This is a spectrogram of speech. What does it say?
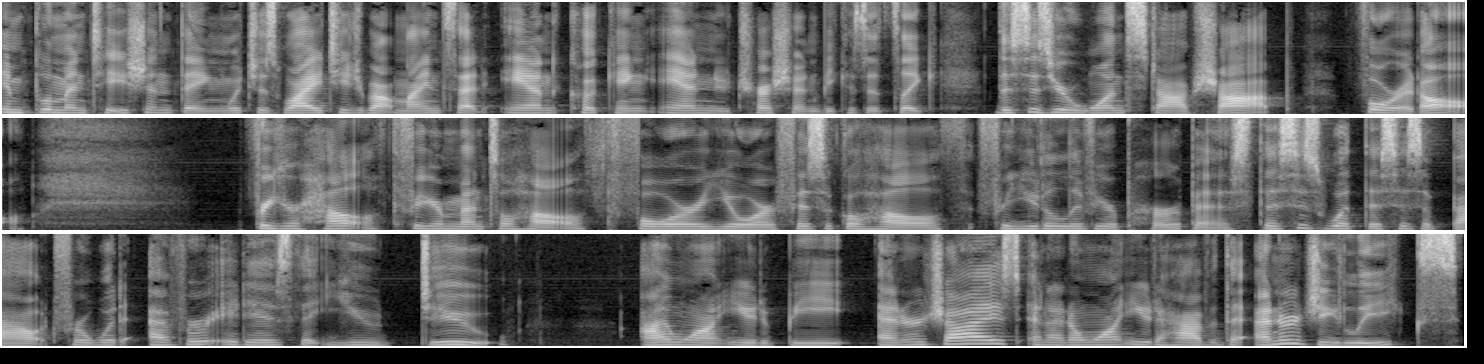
implementation thing which is why i teach about mindset and cooking and nutrition because it's like this is your one-stop shop for it all for your health for your mental health for your physical health for you to live your purpose. This is what this is about. For whatever it is that you do i want you to be energized and i don't want you to have the energy leaks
